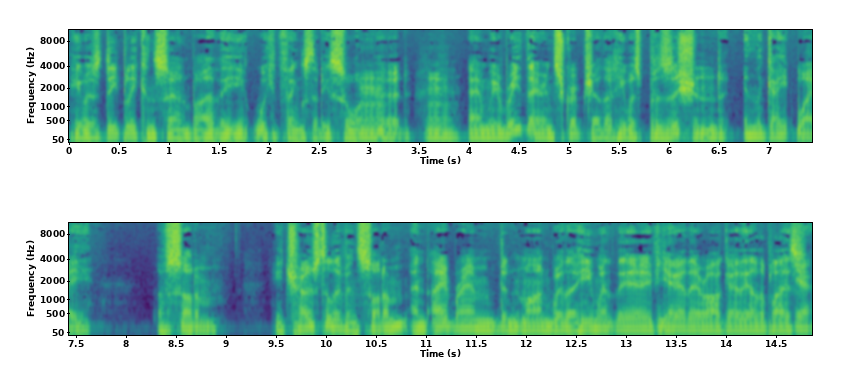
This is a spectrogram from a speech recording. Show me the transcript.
He was deeply concerned by the wicked things that he saw and mm, heard, mm. and we read there in Scripture that he was positioned in the gateway of Sodom. He chose to live in Sodom, and Abraham didn't mind whether he went there. If you Yeah. go there, I'll go the other place. Yeah.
